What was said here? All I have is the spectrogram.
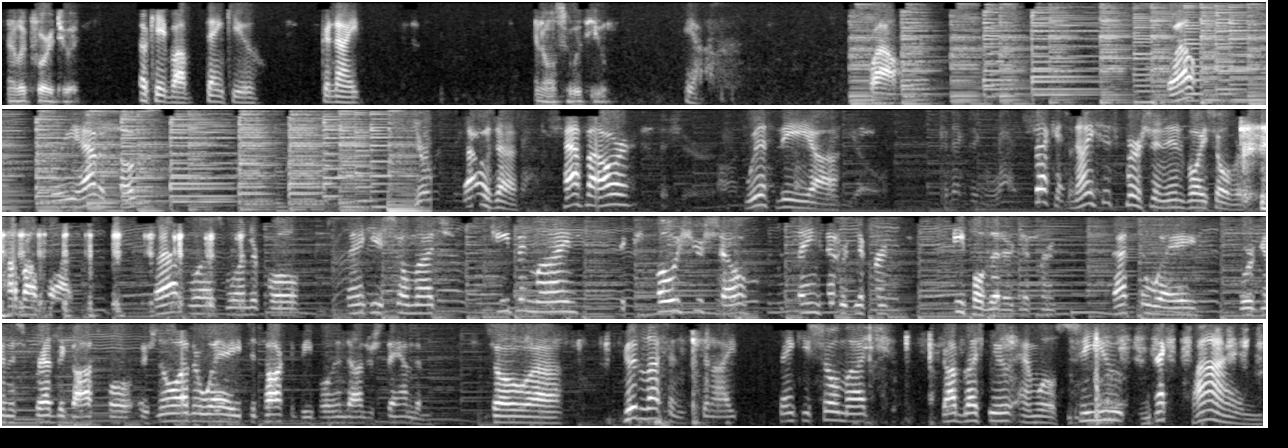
I look forward to it, Okay, Bob. Thank you. Good night. and also with you. Yeah. Wow. Well, there you have it, folks. You're listening That was a half hour with the uh, second nicest person in voiceover. How about that? That was wonderful. Thank you so much. Keep in mind, expose yourself to things that are different, people that are different. That's the way we're going to spread the gospel. There's no other way to talk to people and to understand them. So, uh, good lesson tonight. Thank you so much. God bless you, and we'll see you next time.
